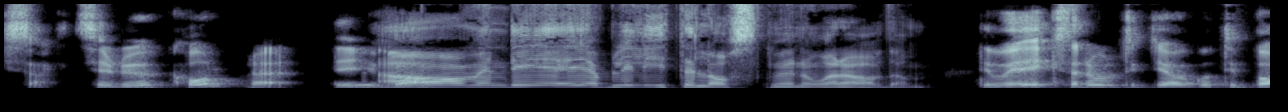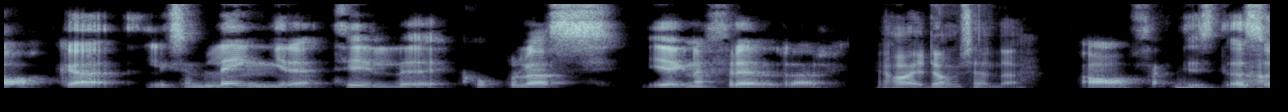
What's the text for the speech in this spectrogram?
Exakt. Ser du koll på det här? Det är ju bra. Ja, men det, jag blir lite lost med några av dem. Det var ju extra roligt tyckte jag att gå tillbaka liksom längre till eh, Coppolas egna föräldrar. Jaha, är de kända? Ja, faktiskt. Alltså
